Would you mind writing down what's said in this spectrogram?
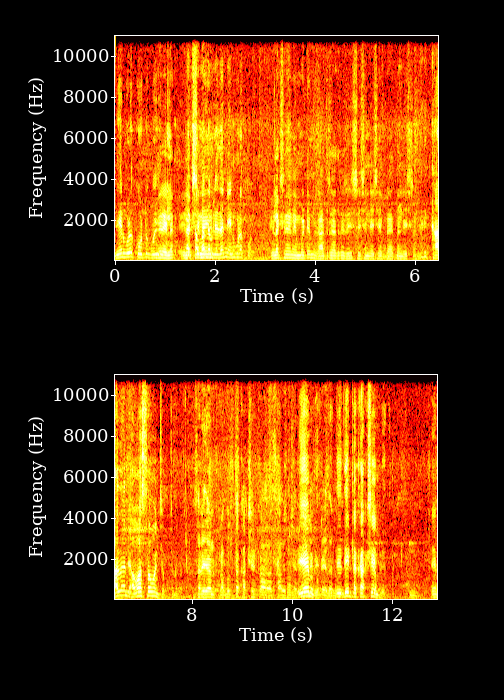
నేను కూడా కోర్టుకు పోయి సంబంధం లేదని నేను కూడా కోర్టు ఎలక్షన్ అయిన ఎంబటే మీరు రాత్రి రాత్రి రిజిస్ట్రేషన్ చేసే ప్రయత్నం చేసినారు అది కాదని అవాస్తవం అని చెప్తున్నా కదా సరే ఏదైనా ప్రభుత్వ కక్ష కా- సాధించారు ఏం లేకుంటే లేదు ఏదైనా దీ- దీంట్లో కక్ష ఏం లేదు ఏం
